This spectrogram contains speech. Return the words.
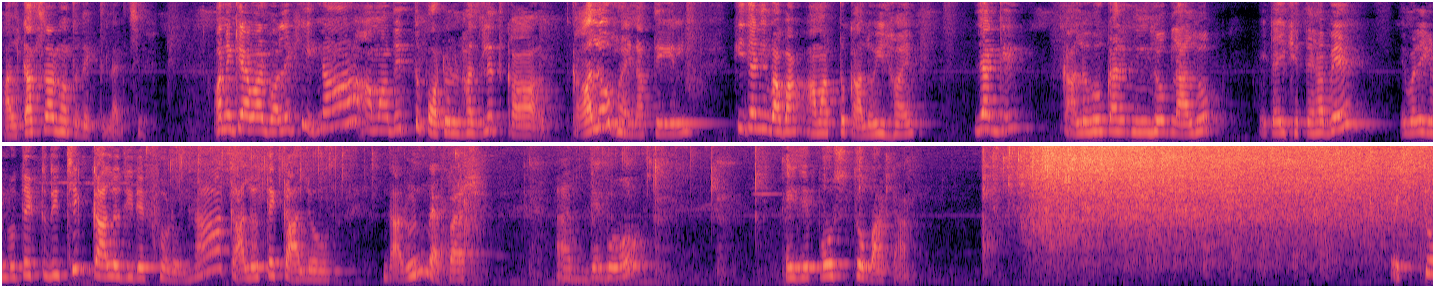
আলকাতরার মতো দেখতে লাগছে। অনেকে আবার বলে কি, না, আমাদের তো পটল ভাজলে কালো হয় না তেল। কি জানি বাবা, আমার তো কালোই হয়। যাকগে, কালো হোক আর নীল হোক, লাল হোক, এটাই খেতে হবে। এবারে এর মধ্যে একটু দিচ্ছি কালো জিরে ফোড়ন। না, কালোতে কালো, দারুণ ব্যাপার। আর দেবো এই যে পোস্ত বাটা একটু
